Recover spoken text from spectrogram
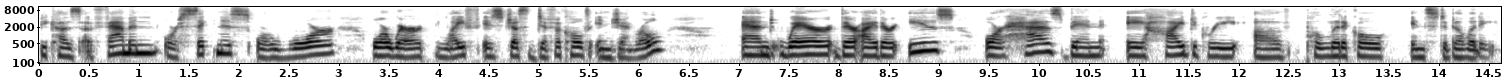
because of famine or sickness or war, or where life is just difficult in general, and where there either is or has been a high degree of political instability.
